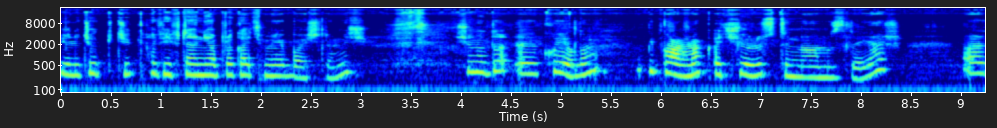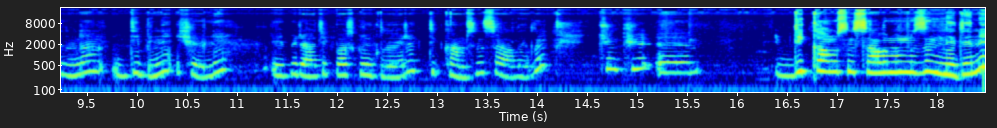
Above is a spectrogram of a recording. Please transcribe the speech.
Şöyle çok küçük hafiften yaprak açmaya başlamış. Şunu da e, koyalım. bir parmak açıyoruz tırnağımızla yer. Ardından dibini şöyle e, birazcık baskı uygulayarak dik kalmasını sağlayalım. Çünkü e, dik kalmasını sağlamamızın nedeni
